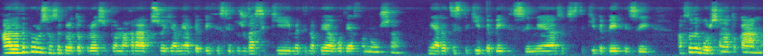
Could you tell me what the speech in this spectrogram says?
αλλά δεν μπορούσα σε πρώτο πρόσωπο να γράψω για μια πεποίθηση τους βασική με την οποία εγώ διαφωνούσα. Μια ρατσιστική πεποίθηση, μια σεξιστική πεποίθηση. Αυτό δεν μπορούσα να το κάνω.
